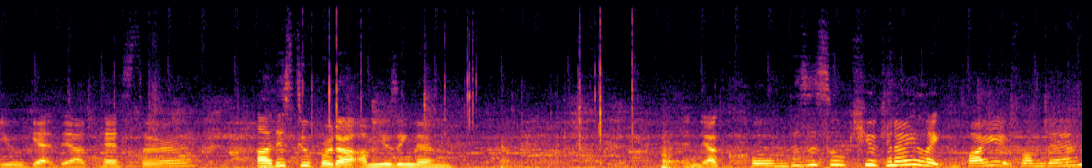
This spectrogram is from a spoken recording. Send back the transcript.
you get their tester. Uh, these two products, I'm using them. And their comb. This is so cute. Can I like buy it from them?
